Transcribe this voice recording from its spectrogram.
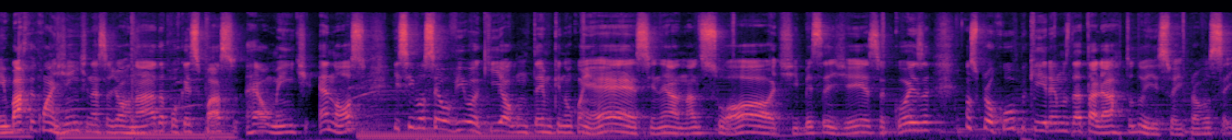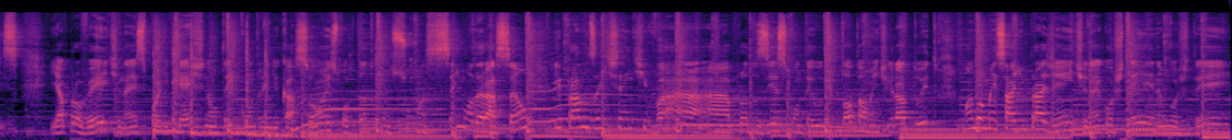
Embarca com a gente nessa jornada, porque esse espaço realmente é nosso. E se você ouviu aqui algum termo que não conhece, né, análise SWOT, BCG, essa coisa, não se preocupe que iremos detalhar tudo isso aí para vocês. E aproveite, né, esse podcast não tem contraindicações, portanto consuma sem moderação e para nos incentivar a produzir esse conteúdo totalmente gratuito, manda uma mensagem pra gente, né? Gostei, não gostei.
